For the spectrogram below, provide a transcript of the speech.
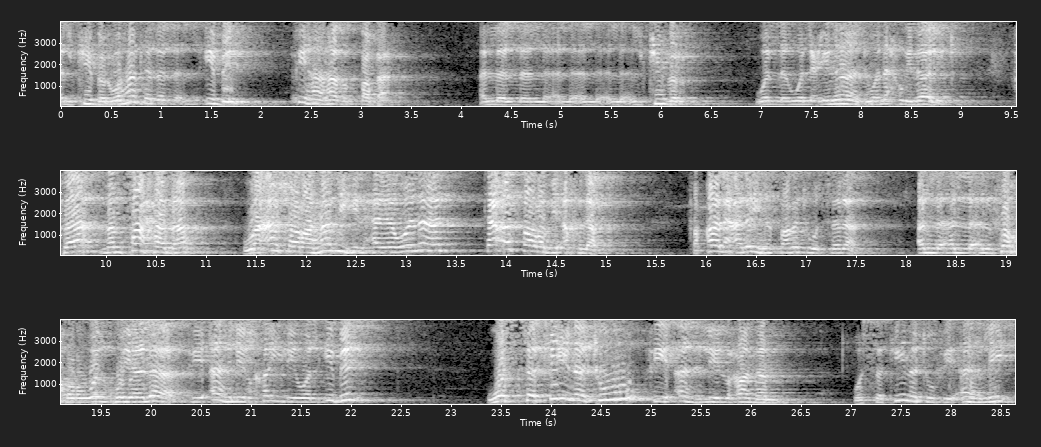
الكبر وهكذا الإبل. فيها هذا الطبع الكبر والعناد ونحو ذلك. فمن صاحب وعاشر هذه الحيوانات تأثر بأخلاقه فقال عليه الصلاة والسلام الفخر والخيلاء في أهل الخيل والإبل والسكينة في أهل الغنم والسكينة في أهل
